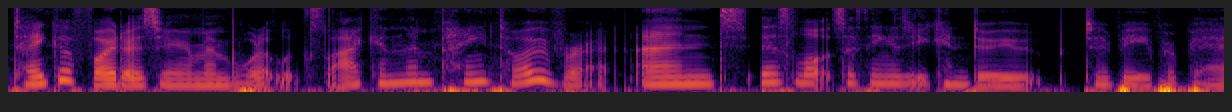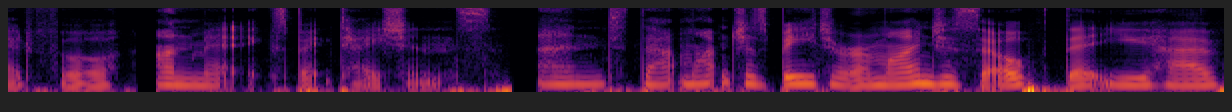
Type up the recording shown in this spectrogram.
Take a photo so you remember what it looks like and then paint over it. And there's lots of things you can do to be prepared for unmet expectations. And that might just be to remind yourself that you have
